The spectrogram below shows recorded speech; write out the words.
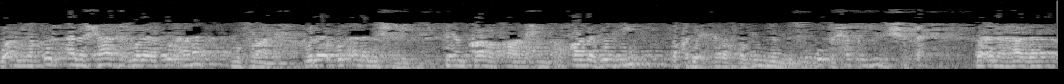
وأن يقول أنا شافع ولا يقول أنا مصالح ولا يقول أنا مشهري فإن قال صالح وقال ذني فقد اعترف ضمنا بسقوط حقه بالشفاء فأنا هذا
